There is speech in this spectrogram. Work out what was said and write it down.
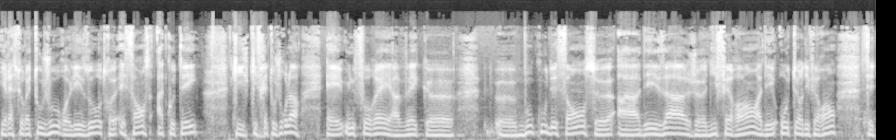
il resterait toujours les autres essences à côté qui, qui serait toujours là. Et une forêt avec euh, euh, beaucoup d'essence, euh, à des âges différents, à des hauteurs différents, c'est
